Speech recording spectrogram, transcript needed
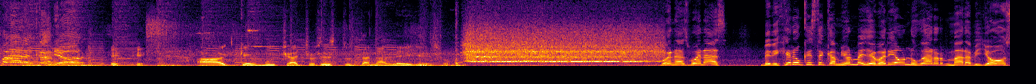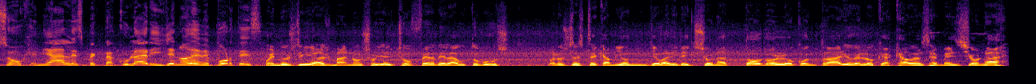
Para el camión. ah, qué muchachos estos tan alegres. hombre. Buenas, buenas. Me dijeron que este camión me llevaría a un lugar maravilloso, genial, espectacular y lleno de deportes. Buenos días, mano. Soy el chofer del autobús. Bueno, este camión lleva dirección a todo lo contrario de lo que acabas de mencionar.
